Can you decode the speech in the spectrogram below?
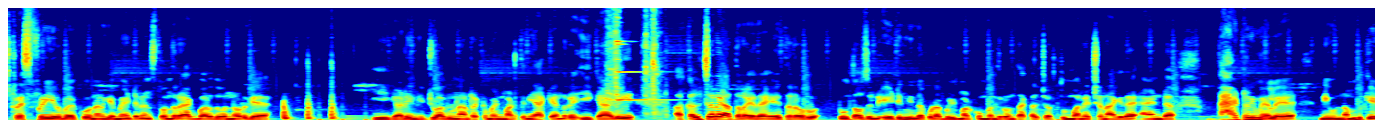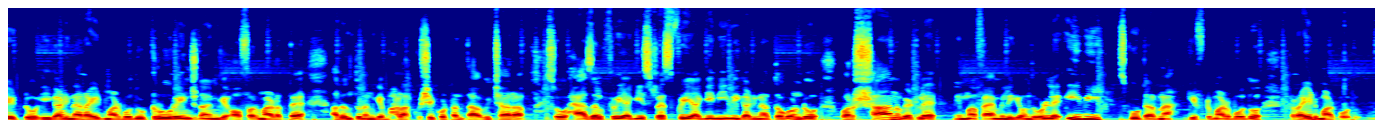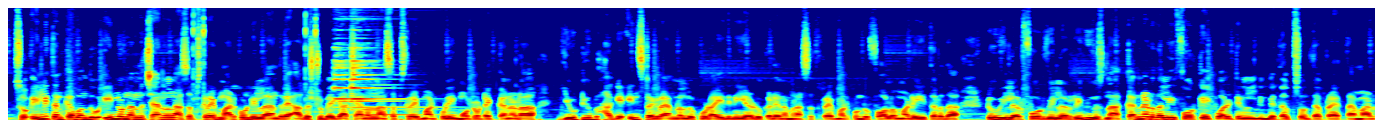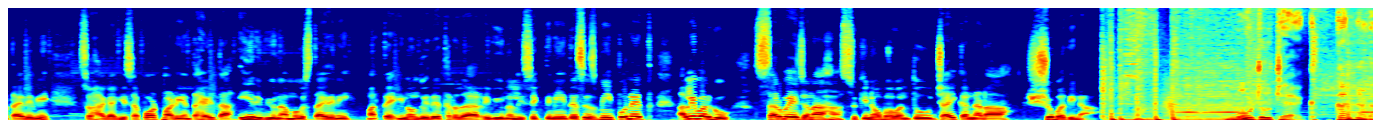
ಸ್ಟ್ರೆಸ್ ಫ್ರೀ ಇರಬೇಕು, ನನಗೆ ಮೇಂಟೆನೆನ್ಸ್ ತೊಂದರೆ ಆಗಬಾರ್ದು ಅನ್ನೋರಿಗೆ ಈ ಗಾಡಿ ನಿಜವಾಗ್ಲೂ ನಾನು ರೆಕಮೆಂಡ್ ಮಾಡ್ತೀನಿ. ಯಾಕೆಂದರೆ ಈ ಗಾಡಿ, ಆ ಕಲ್ಚರೇ ಆ ಥರ ಇದೆ. ಥರ ಅವರು ಟೂ ತೌಸಂಡ್ ಏಯ್ಟೀನಿಂದ ಕೂಡ ಬಿಲ್ಡ್ ಮಾಡ್ಕೊಂಡು ಬಂದಿರುವಂಥ ಕಲ್ಚರ್ ತುಂಬಾ ಚೆನ್ನಾಗಿದೆ. ಆ್ಯಂಡ್ ಬ್ಯಾಟ್ರಿ ಮೇಲೆ ನೀವು ನಂಬಿಕೆ ಇಟ್ಟು ಈ ಗಾಡಿನ ರೈಡ್ ಮಾಡ್ಬೋದು. ಟ್ರೂ ರೇಂಜ್ನ ನಿಮಗೆ ಆಫರ್ ಮಾಡುತ್ತೆ. ಅದಂತೂ ನನಗೆ ಬಹಳ ಖುಷಿ ಕೊಟ್ಟಂಥ ವಿಚಾರ. ಸೊ ಹ್ಯಾಸಲ್ ಫ್ರೀಯಾಗಿ ಸ್ಟ್ರೆಸ್ ಫ್ರೀಯಾಗಿ ನೀವು ಈ ಗಾಡಿನ ತೊಗೊಂಡು ವರ್ಷಾನುಗಟ್ಟಲೆ ನಿಮ್ಮ ಫ್ಯಾಮಿಲಿಗೆ ಒಂದು ಒಳ್ಳೆ ಇ ವಿ ಸ್ಕೂಟರ್ನ ಗಿಫ್ಟ್ ಮಾಡ್ಬೋದು ರೈಡ್ ಮಾಡ್ಬೋದು. ಸೊ ಇಲ್ಲಿ ತನಕ ಬಂದು ಇನ್ನೂ ನನ್ನ ಚಾನಲ್ನ ಸಬ್ಸ್ಕ್ರೈಬ್ ಮಾಡ್ಕೊಂಡಿಲ್ಲ ಅಂದರೆ ಆದಷ್ಟು ಬೇಗ ಚಾನಲ್ನ ಸಬ್ಸ್ಕ್ರೈಬ್ ಮಾಡ್ಕೊಳ್ಳಿ. ಮೋಟೋಟೆಕ್ ಕನ್ನಡ ಯೂಟ್ಯೂಬ್ ಹಾಗೆ ಇನ್ಸ್ಟಾಗ್ರಾಮ್ನಲ್ಲೂ ಕೂಡ ಇದ್ದೀನಿ ಎರಡು ಕಡೆ ನಮ್ಮನ್ನ ಸಬ್ಸ್ಕ್ರೈಬ್ ಮಾಡಿಕೊಂಡು ಫಾಲೋ ಮಾಡಿ. ಈ ಥರದ ಟೂ ವೀಲರ್ ಫೋರ್ ವೀಲರ್ ರಿವ್ಯೂಸ್ನ ಕನ್ನಡದಲ್ಲಿ ಫೋರ್ ಕೆ ಕ್ವಾಲಿಟಿನಲ್ಲಿ ನಿಮಗೆ ತಲುಪಿಸುವಂಥ ಪ್ರಯತ್ನ ಮಾಡ್ತಾ ಇದ್ದೀವಿ ಸೊ ಹಾಗಾಗಿ ಸಪೋರ್ಟ್ ಮಾಡಿ ಅಂತ ಹೇಳ್ತಾ ಈ ರಿವ್ಯೂನ ಮುಗಿಸ್ತಾ ಇದ್ದೀನಿ ಮತ್ತೆ ಇನ್ನೊಂದು ಇದೇ ಥರದ ರಿವ್ಯೂನಲ್ಲಿ ಸಿಗ್ತೀನಿ. ದಿಸ್ ಇಸ್ ಮೀ ಪುನೀತ್ ಅಲ್ಲಿವರೆಗೂ ಸರ್ವೇ ಜನ ಸುಖಿನೋ ಭವಂತು. ಜೈ ಕನ್ನಡ. ಶುಭ ದಿನ. ಮೋಟೋಟೆಕ್ ಕನ್ನಡ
